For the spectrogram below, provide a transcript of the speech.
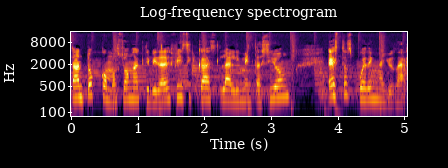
tanto como son actividades físicas, la alimentación, estas pueden ayudar.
